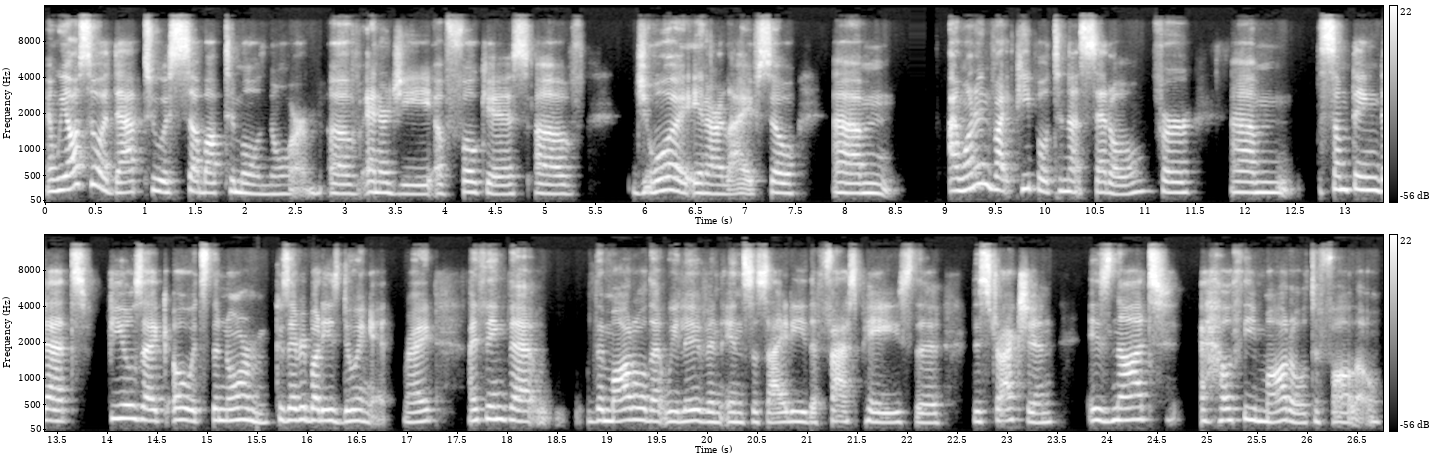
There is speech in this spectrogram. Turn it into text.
And we also adapt to a suboptimal norm of energy, of focus, of joy in our life. So um, I want to invite people to not settle for um, something that feels like, oh, it's the norm because everybody's doing it, right? I think that the model that we live in in society, the fast pace, the distraction, is not a healthy model to follow.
